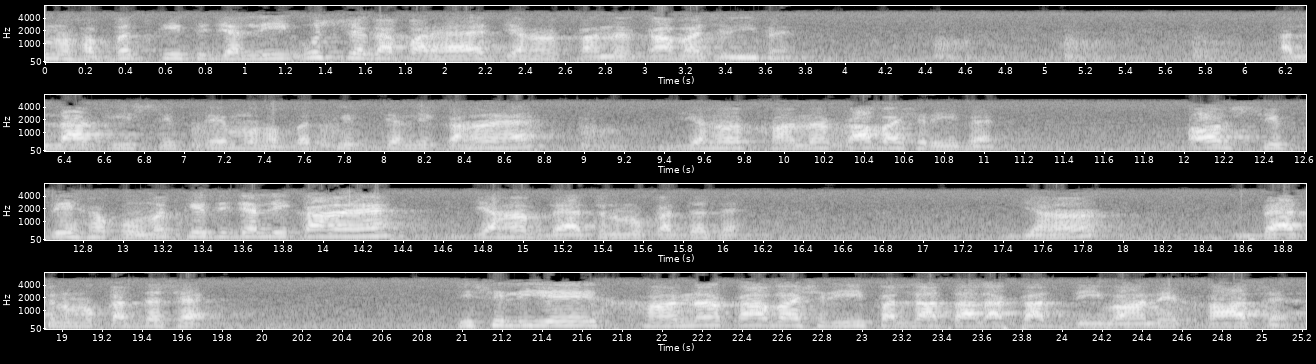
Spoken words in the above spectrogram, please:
मोहब्बत की तजल्ली उस जगह पर है जहाँ खाना काबा शरीफ है। अल्लाह की सिफ्त, मोहब्बत की तजल्ली कहाँ है? जहाँ खाना काबा शरीफ है। और सिफत हुकूमत की तजल्ली कहाँ है? जहाँ बैतुल मुकद्दस है। जहाँ बैतुल मुकद्दस है। इसलिए खाना काबा शरीफ अल्लाह ताला का दीवान खास है।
